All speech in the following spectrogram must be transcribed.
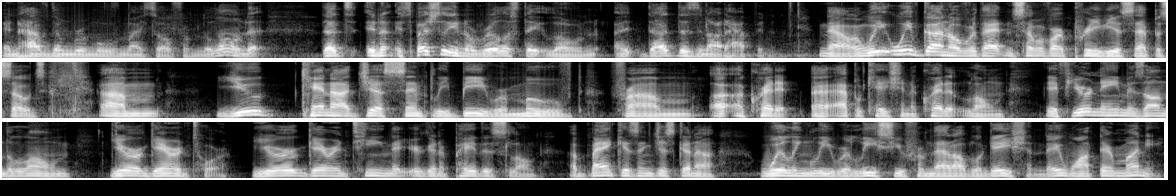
and have them remove myself from the loan? That that's in a, especially in a real estate loan, I, that does not happen. No, and we we've gone over that in some of our previous episodes. Um, you cannot just simply be removed from a, a credit uh, application, a credit loan. If your name is on the loan, you're a guarantor. You're guaranteeing that you're going to pay this loan. A bank isn't just going to willingly release you from that obligation. They want their money.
